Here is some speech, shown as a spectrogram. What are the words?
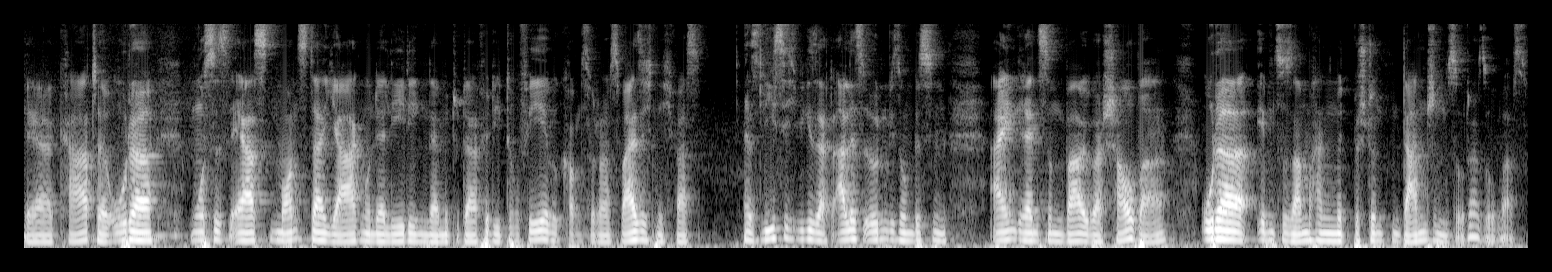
der Karte oder musstest erst Monster jagen und erledigen, damit du dafür die Trophäe bekommst oder das weiß ich nicht was. Es ließ sich, wie gesagt, alles irgendwie so ein bisschen eingrenzen und war überschaubar. Oder im Zusammenhang mit bestimmten Dungeons oder sowas.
